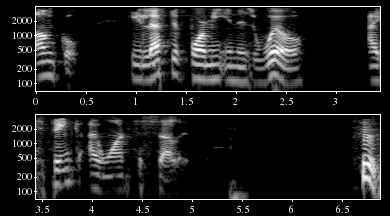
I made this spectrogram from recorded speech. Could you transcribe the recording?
uncle. He left it for me in his will. I think I want to sell it." Hmm.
